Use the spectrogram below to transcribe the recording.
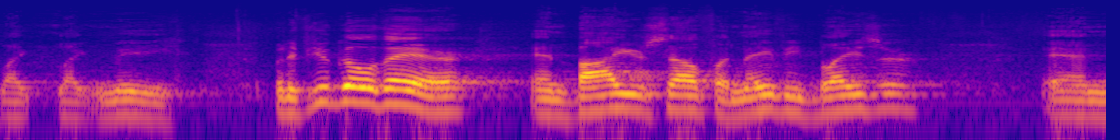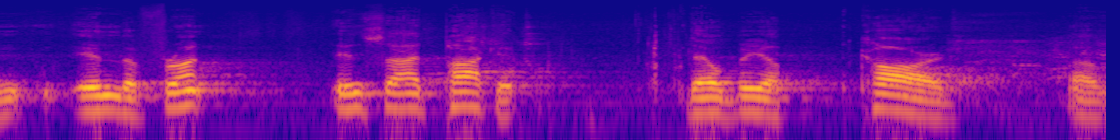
like, like me. But if you go there and buy yourself a navy blazer, and in the front inside pocket, there'll be a card of,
